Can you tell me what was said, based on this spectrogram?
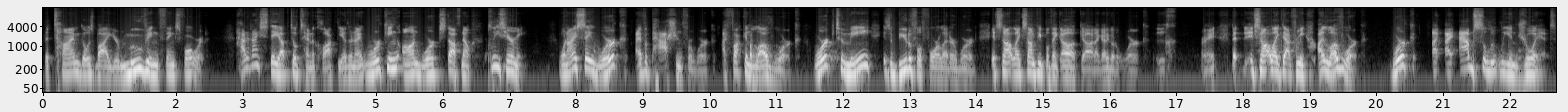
the time goes by, you're moving things forward. How did I stay up till 10 o'clock the other night working on work stuff? Now, please hear me. When I say work, I have a passion for work. I fucking love work. Work to me is a beautiful four letter word. It's not like some people think, oh God, I got to go to work. Ugh, right? It's not like that for me. I love work. Work I, I absolutely enjoy it.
